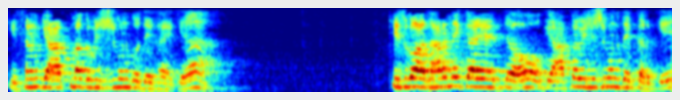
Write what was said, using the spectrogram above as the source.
किसान की आत्मा के विशेष गुण को देखा है क्या? किसको अधार्मिक कहते हो कि आत्मा विशेष गुण देख करके?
